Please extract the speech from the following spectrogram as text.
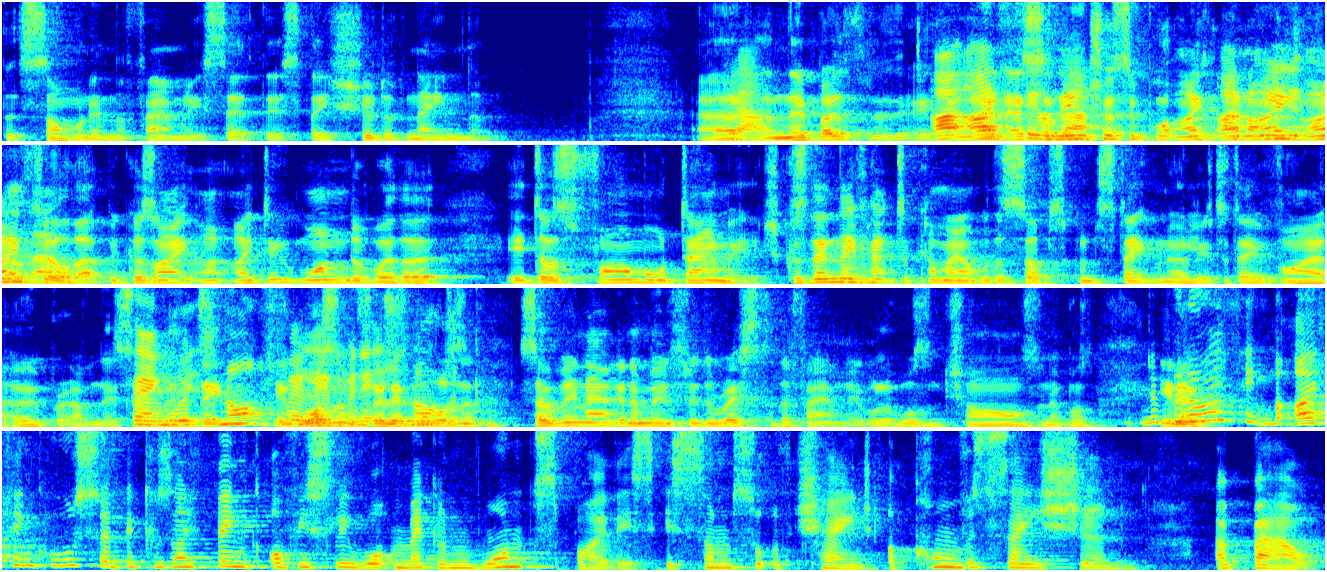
that someone in the family said this, they should have named them. Uh, Yeah. And they're both. I and it's feel an that. interesting point. I, I and really I, I feel feel that. that because I, I, I do wonder whether it does far more damage. Because then they've Mm. had to come out with a subsequent statement earlier today via Oprah, haven't they? Saying, well, it's they- not it Philip wasn't Philip. it wasn't. co- So we're now going to move through the rest of the family. Well, it wasn't Charles, and it was. No, you but know, I think, but I think also because I think obviously what Meghan wants by this is some sort of change, a conversation about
